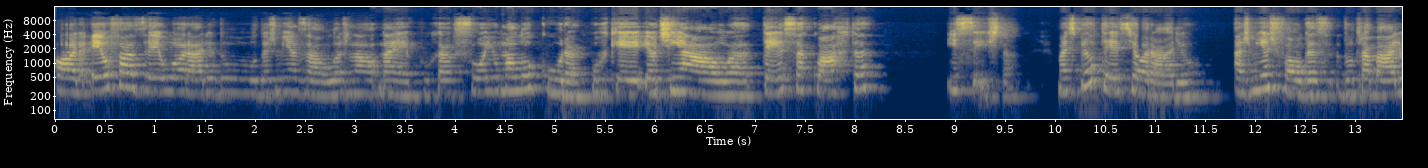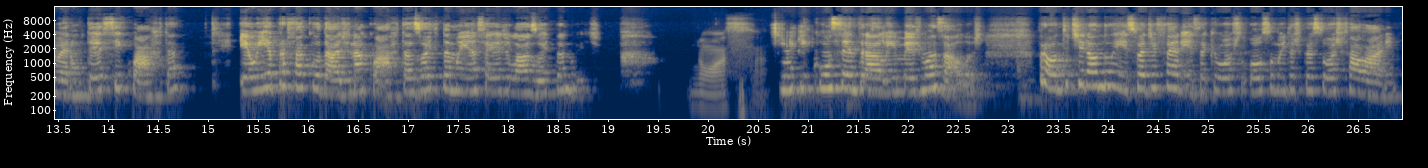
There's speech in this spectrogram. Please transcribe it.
Olha, eu fazer o horário do, das minhas aulas na, na época foi uma loucura, porque eu tinha aula terça, quarta e sexta. Mas para eu ter esse horário as minhas folgas do trabalho eram terça e quarta. Eu ia para a faculdade na quarta, às oito da manhã, saía de lá às oito da noite. Nossa. Tinha que concentrar ali mesmo as aulas. Pronto, tirando isso, a diferença que eu ouço, muitas pessoas falarem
